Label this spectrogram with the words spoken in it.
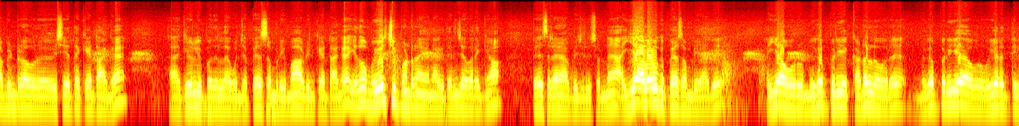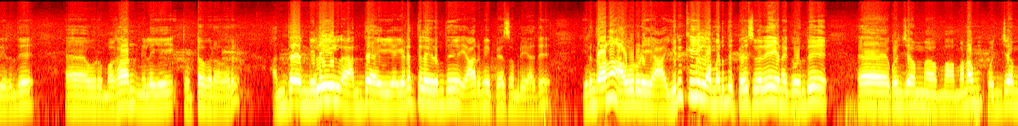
அப்படின்ற ஒரு விஷயத்தை கேட்டாங்க. கேள்வி பதிலில் கொஞ்சம் பேச முடியுமா அப்படின்னு கேட்டாங்க. ஏதோ முயற்சி பண்ணுறேன் எனக்கு தெரிஞ்ச வரைக்கும் பேசுகிறேன் அப்படின்னு சொல்லி சொன்னேன். ஐயா அளவுக்கு பேச முடியாது. ஐயா ஒரு மிகப்பெரிய கடல் அவர் மிகப்பெரிய ஒரு உயரத்திலிருந்து ஒரு மகான் நிலையை தொட்டவர் அவர். அந்த நிலையில் அந்த இடத்துல இருந்து யாருமே பேச முடியாது. இருந்தாலும் அவருடைய இருக்கையில் அமர்ந்து பேசுவதே எனக்கு வந்து கொஞ்சம் ம- மனம் கொஞ்சம்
